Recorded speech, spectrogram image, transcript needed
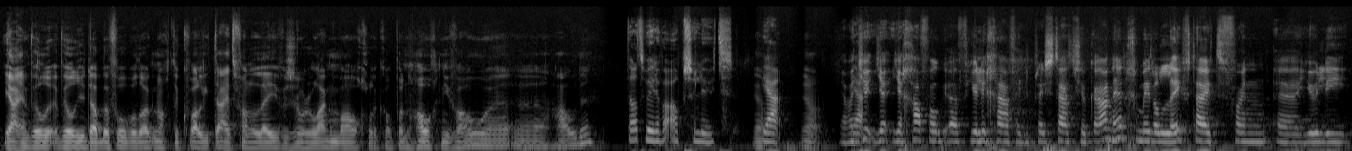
Ja, en wil, wil je daar bijvoorbeeld ook nog de kwaliteit van leven zo lang mogelijk op een hoog niveau uh, uh, houden? Dat willen we absoluut. Ja. Ja, ja. ja want Je, je, je, gaf ook, uh, jullie gaven in de presentatie ook aan, hè, de gemiddelde leeftijd van jullie,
